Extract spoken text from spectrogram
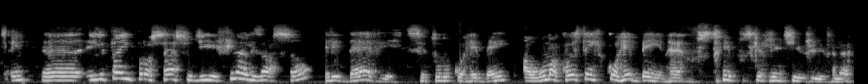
Sim, é, ele está em processo de finalização. Ele deve, se tudo correr bem, alguma coisa tem que correr bem, né? Nos tempos que a gente vive, né?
